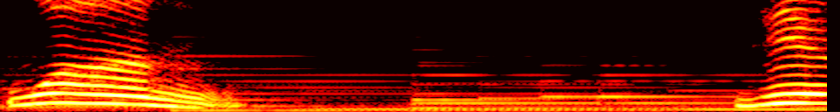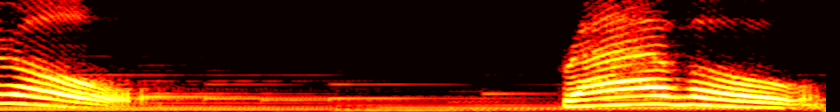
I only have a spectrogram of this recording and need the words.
one, zero. Bravo!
